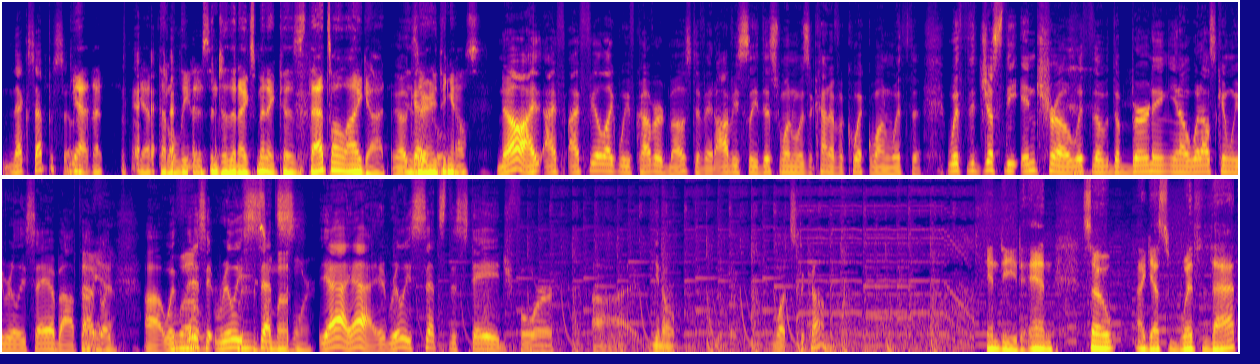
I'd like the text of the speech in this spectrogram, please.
next episode. Yeah, that yeah, that'll lead us into the next minute because that's all I got. Is Okay, there anything cool. else? No, I, I I feel like we've covered most of it. Obviously, this one was a kind of a quick one with the with the, just the intro with the the burning. You know, what else can we really say about that? Oh, yeah. But uh, with Well, this, it really there's so much sets. more. Yeah, yeah, it really sets the stage for, uh, you know, what's to come. Indeed. And so I guess with that,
